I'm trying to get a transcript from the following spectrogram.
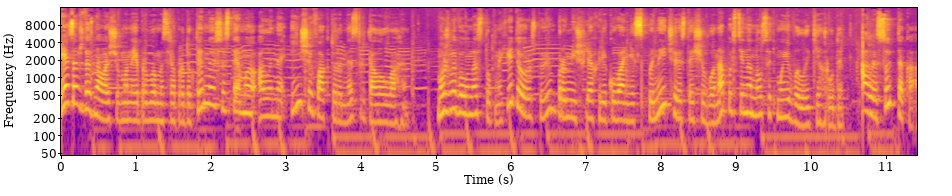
Я завжди знала, що в мене є проблеми з репродуктивною системою, але на інші фактори не звертала уваги. Можливо, у наступних відео розповім про мій шлях лікування спини через те, що вона постійно носить мої великі груди. Але суть така,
